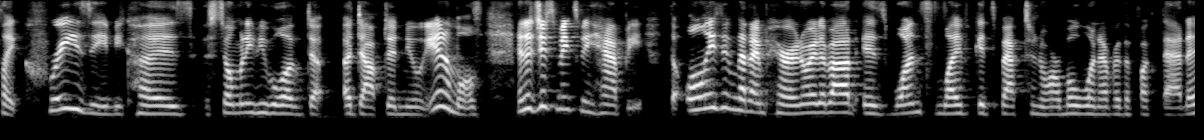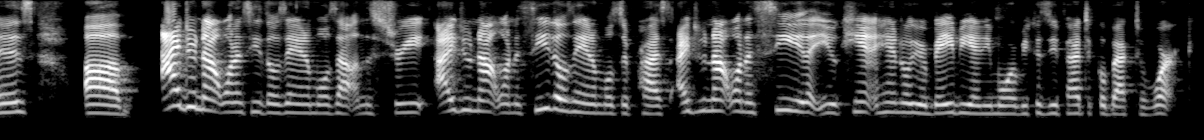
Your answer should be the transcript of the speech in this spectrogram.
like crazy because so many people have adopted new animals and it just makes me happy the only thing that i'm paranoid about is once life gets back to normal whenever the fuck that is um I do not want to see those animals out in the street. I do not want to see those animals depressed. I do not want to see that you can't handle your baby anymore because you've had to go back to work.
